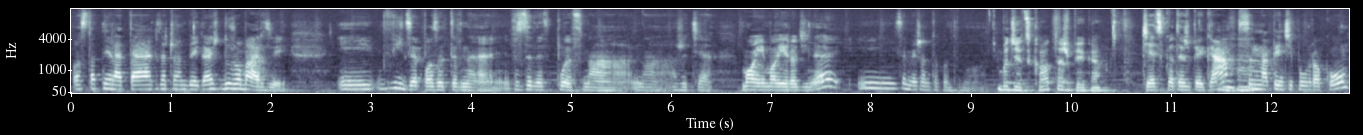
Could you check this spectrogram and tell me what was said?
ostatnie lata, jak zaczęłam biegać, dużo bardziej. I widzę pozytywny, pozytywny wpływ na, na życie mojej, mojej rodziny i zamierzam to kontynuować. Bo dziecko też biega. Dziecko też biega, syn ma 5,5 roku.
